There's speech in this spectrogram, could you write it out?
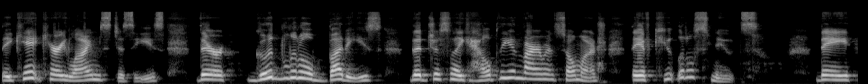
They can't carry Lyme's disease. They're good little buddies that just like help the environment so much. They have cute little snoots. They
